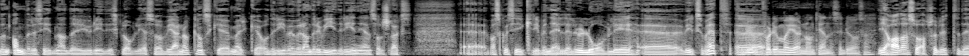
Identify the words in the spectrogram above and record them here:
den andre siden av det juridisk lovlige. Så vi er nok ganske mørke og driver hverandre videre inn i en sånn slags eh, hva skal vi si, kriminell eller ulovlig virksomhet. For du, for du må gjøre noen tjenester, du også? ja da, så absolutt. Det,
